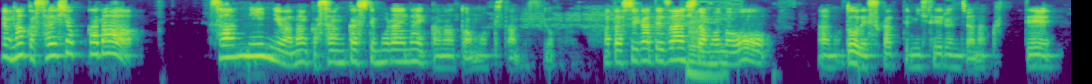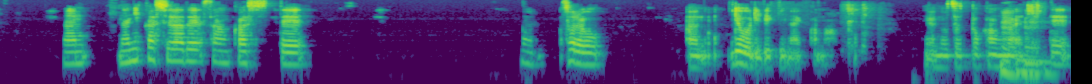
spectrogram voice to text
でもなんか最初から3人にはなんか参加してもらえないかなとは思ってたんですよ。私がデザインしたものを、あのどうですかって見せるんじゃなくて、なん何かしらで参加して、あそれをあの料理できないかなというのをずっと考えてて、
